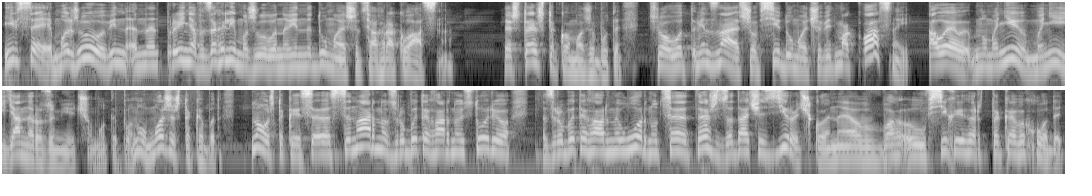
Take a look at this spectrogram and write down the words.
І все. Можливо, він не прийняв. Взагалі, можливо, він не думає, що ця гра класна. Це ж теж таке може бути. Що от він знає, що всі думають, що відьмак класний, але ну мені, мені я не розумію, чому. Типу, ну може ж таке бути. Знову ж таки, сценарно зробити гарну історію, зробити гарний лор, ну це теж задача з зірочкою. Не у всіх ігор таке виходить.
